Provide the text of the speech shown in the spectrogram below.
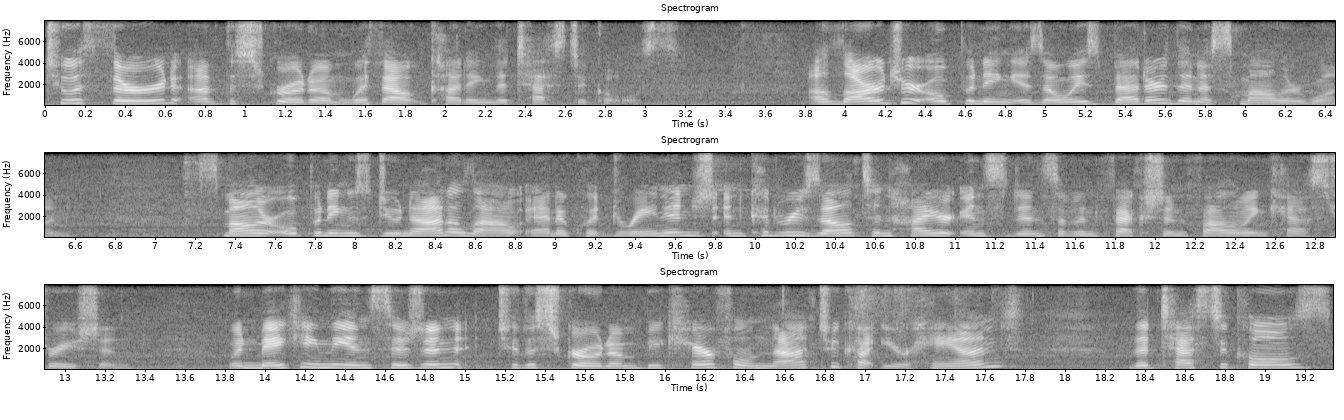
to a third of the scrotum without cutting the testicles. A larger opening is always better than a smaller one. Smaller openings do not allow adequate drainage and could result in higher incidence of infection following castration. When making the incision to the scrotum, be careful not to cut your hand, the testicles,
